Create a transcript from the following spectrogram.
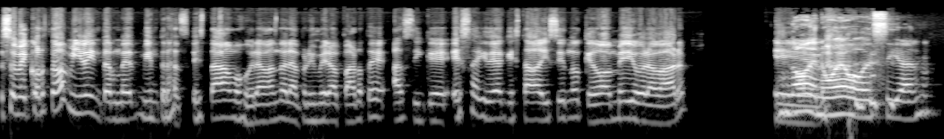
se me cortó a mí la internet mientras estábamos grabando la primera parte, así que esa idea que estaba diciendo quedó a medio grabar. No de eh, nuevo, decían.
